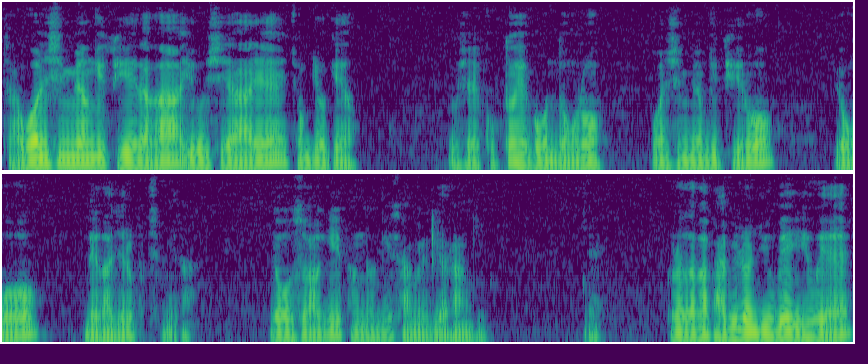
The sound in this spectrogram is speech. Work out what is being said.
자, 원신명기 뒤에다가 요시아의 종교개혁, 요시아의 국토회복운동으로 원신명기 뒤로 요거 네 가지를 붙입니다. 여호수아기, 방강기, 사물기, 열왕기. 예. 그러다가 바빌론 유배 이후에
